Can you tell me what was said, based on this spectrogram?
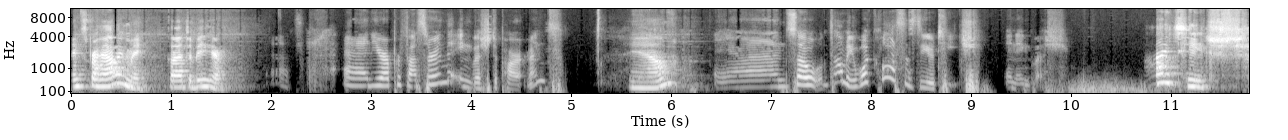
Thanks for having me. Glad to be here. Yes. And you're a professor in the English department. Yeah. And so tell me, what classes do you teach in English? I teach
